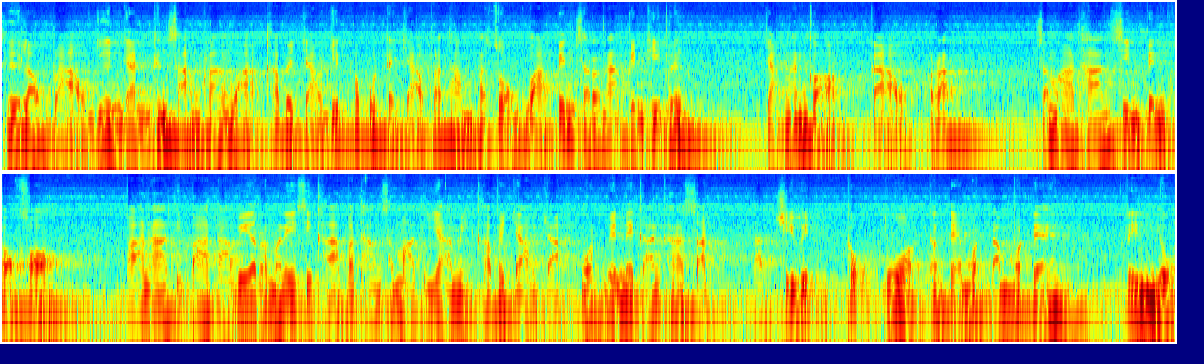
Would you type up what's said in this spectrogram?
คือเรากล่าวยืนยันถึงสามครั้งว่าข้าพเจ้ายึดพระพุทธเจ้าพระธรรมพระสงฆ์ว่าเป็นสรณะเป็นที่พึ่ง จากนั้นก็กล่าวรับสมาทานศีลเป็นข้อข้อ ปานาติปาตาเวรมณีสิกขาประทังสมาธิยามิข้าพเจ้าจะงดเว้นในการฆ่าสัตว์ ตัดชีวิตทุกตัวตั้งแต่มดดำมดแดงรินยุง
